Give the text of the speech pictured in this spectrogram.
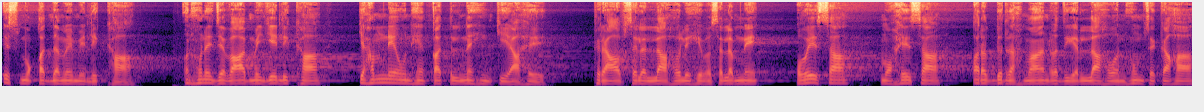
اس مقدمے میں لکھا۔ انہوں نے جواب میں یہ لکھا کہ ہم نے انہیں قتل نہیں کیا ہے۔ پھر آپ صلی اللہ علیہ وسلم نے اویسا محیسہ اور عبد الرحمن رضی اللہ عنہم سے کہا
